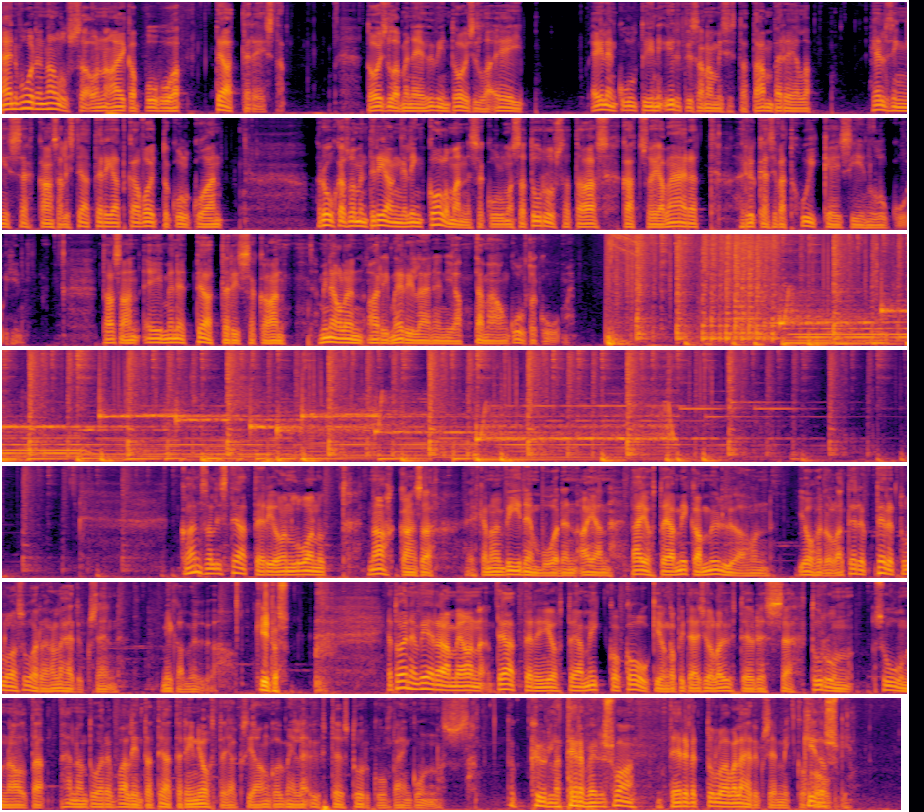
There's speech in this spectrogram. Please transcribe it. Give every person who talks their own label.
Speaker 1: Näin vuoden alussa on aika puhua teattereista. Toisilla menee hyvin, toisilla ei. Eilen kuultiin irtisanomisista Tampereella. Helsingissä kansallisteatteri jatkaa voittokulkuaan. Ruuhka-Suomen triangelin kolmannessa kulmassa Turussa taas katsojamäärät rykäsivät huikeisiin lukuihin. Tasan ei mene teatterissakaan. Minä olen Ari Meriläinen ja tämä on Kultakuume. Kansallisteatteri on luonut nahkansa ehkä noin viiden vuoden ajan pääjohtaja Mika Myllyahon johdolla. Ter- tervetuloa suoraan lähetykseen, Mika Myllyaho.
Speaker 2: Kiitos.
Speaker 1: Ja toinen vieraamme on teatterin johtaja Mikko Kouki, jonka pitäisi olla yhteydessä Turun suunnalta. Hän on tuore valinta teatterin johtajaksi ja onko meillä yhteys Turkuun päin kunnossa?
Speaker 3: No kyllä, tervehdys vaan.
Speaker 1: Tervetuloa lähetykseen Mikko
Speaker 3: Kiitos.
Speaker 1: Kouki.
